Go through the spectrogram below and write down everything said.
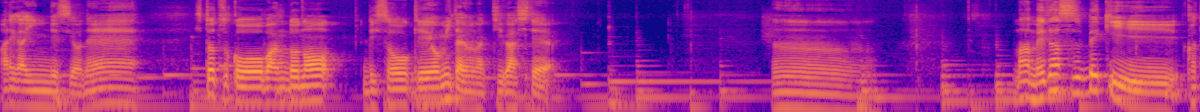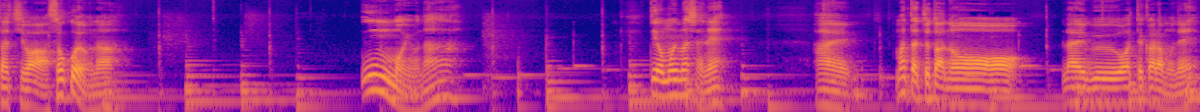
あれがいいんですよね。一つこうバンドの理想形を見たような気がして。うーん。まあ目指すべき形はあそこよな。運もよな。って思いましたね。はい。またちょっとあのーライブ終わってからもね、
